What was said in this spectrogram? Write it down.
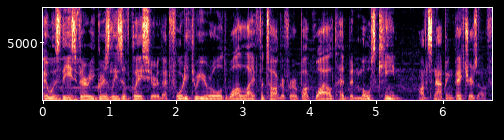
It was these very grizzlies of Glacier that 43 year old wildlife photographer Buck Wilde had been most keen on snapping pictures of.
